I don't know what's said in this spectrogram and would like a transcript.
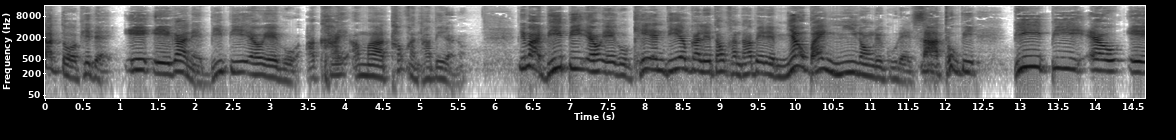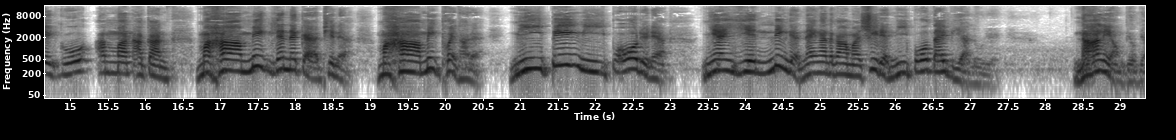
တတ်တော်ဖြစ်တဲ့ AA ကနေ BPLA ကိုအခိုင်အမာထောက်ခံထားပေးတာနော် ပြီးမှ BPLA ကို KNDF ကလည်းထောက်ခံထားပေးတယ်မြောက်ပိုင်းညီနောင်တွေကိုလည်းစာထုတ်ပြီး BPLA ကိုအမန်အကန်မဟာမိတ်လက်နက်ကအဖြစ်နဲ့မဟာမိတ်ဖွဲ့ထားတယ်ညီပင်းညီပေါ်တွေနဲ့ညံရင်နှိမ့်တဲ့နိုင်ငံတကာမှာရှိတဲ့ညီပေါ်တိုက်ပြည်ရလို့နားလည်အောင်ပြောပြ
